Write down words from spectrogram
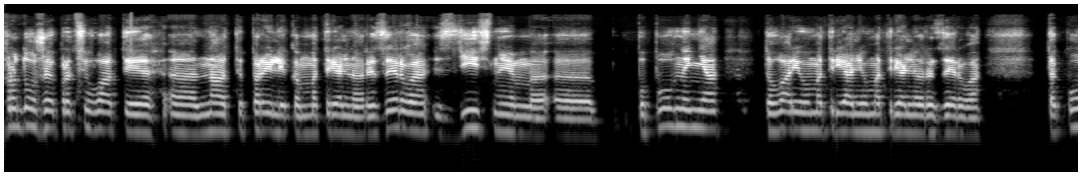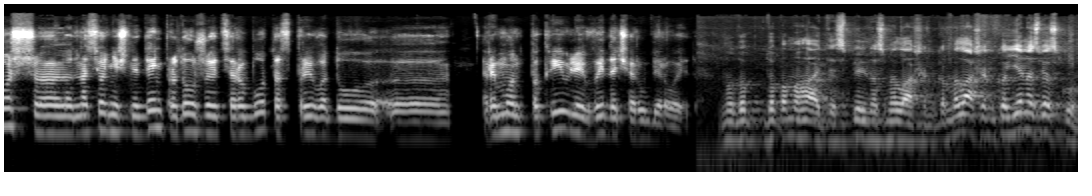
продовжує працювати е, над переліком матеріального резерву, здійснюємо е, поповнення товарів і матеріалів матеріального резерву. Також е, на сьогоднішній день продовжується робота з приводу ремонт покрівлі, видача рубіроїду. Ну, допомагайте спільно з Милашенком. Милашенко є на зв'язку?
